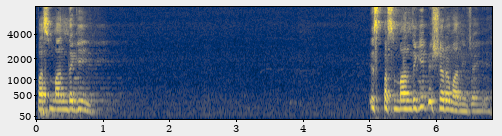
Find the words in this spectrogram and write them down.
پسماندگی اس پسماندگی پہ شرم آنی چاہیے۔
